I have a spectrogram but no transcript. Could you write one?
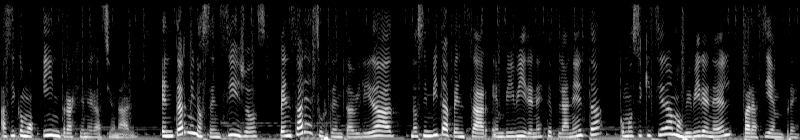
así como intrageneracional. En términos sencillos, pensar en sustentabilidad nos invita a pensar en vivir en este planeta como si quisiéramos vivir en él para siempre.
